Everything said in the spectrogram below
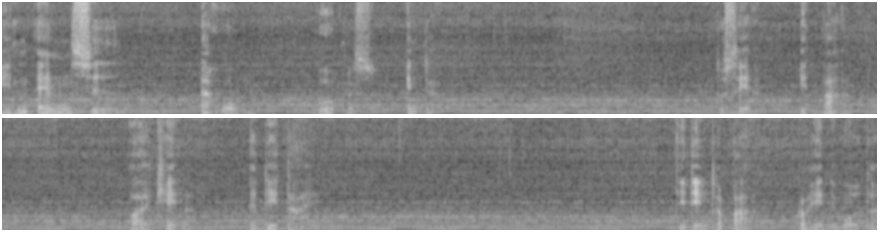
I den anden side af rummet åbnes en dør. Du ser et barn og erkender, at det er dig. Dit indre barn går hen imod dig.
